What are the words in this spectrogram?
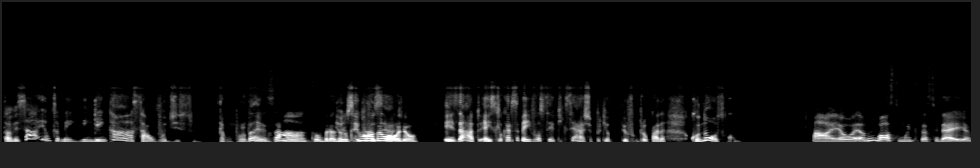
talvez saiam também. Ninguém tá salvo disso. É um problema. Exato. O Brasil eu não, sei não abre o olho. Exato, é isso que eu quero saber. E você, o que, que você acha? Porque eu, eu fico preocupada conosco. Ah, eu, eu não gosto muito dessa ideia,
